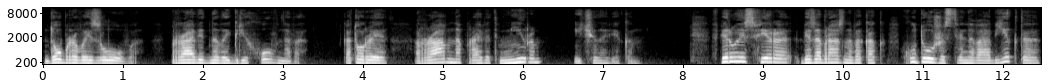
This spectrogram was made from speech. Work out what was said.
доброго и злого, праведного и греховного, которые равно правят миром и человеком. Впервые сфера безобразного как художественного объекта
